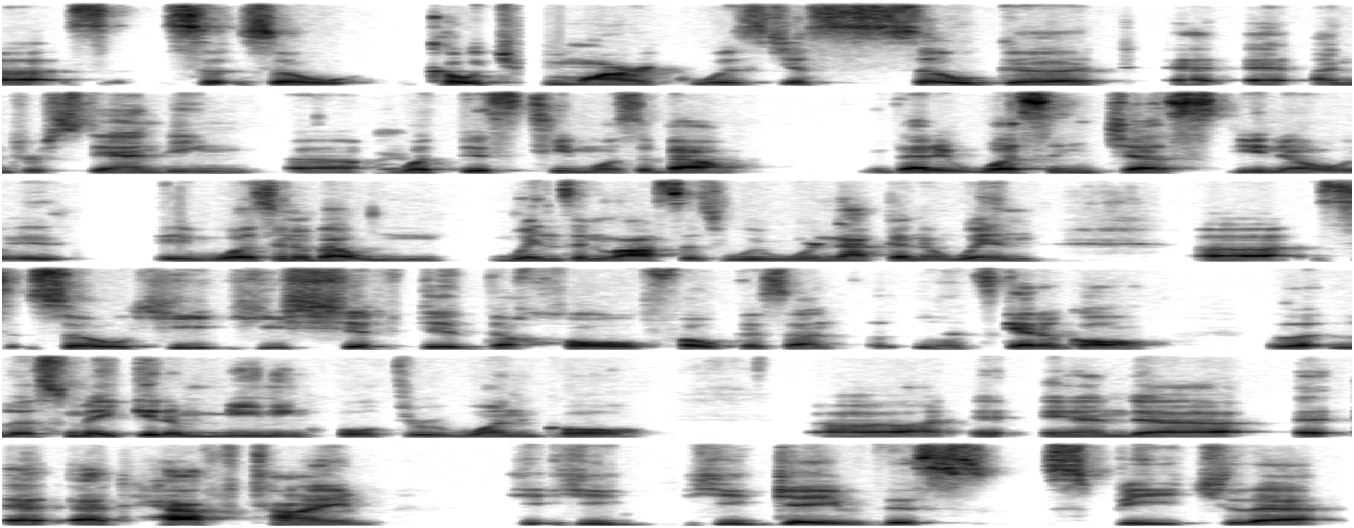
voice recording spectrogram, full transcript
Uh, so, so Coach Mark was just so good at, at understanding uh, what this team was about. That it wasn't just, you know, it, it wasn't about wins and losses. We were not going to win. Uh, so he he shifted the whole focus on let's get a goal. Let's make it a meaningful through one goal. Uh, and uh, at, at halftime, he, he he gave this speech that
